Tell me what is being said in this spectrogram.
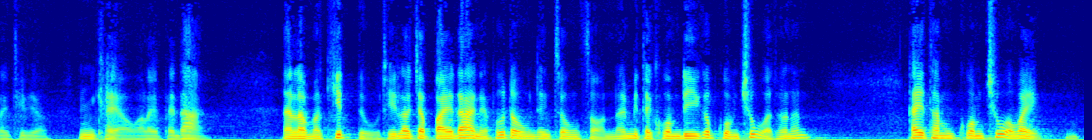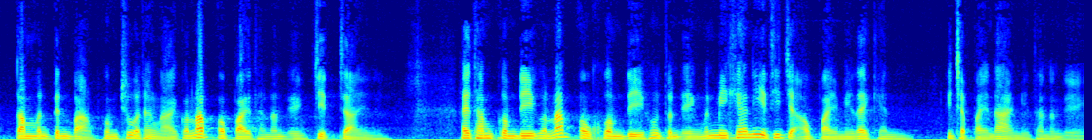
เลยทีเดียว ไม่มีใครเอาอะไรไปได้แต่เรามาคิดดูที่เราจะไปได้เนี่ยพระองค์ยังทรงสอนนะมีแต่ความดีกับความชั่วเท่านั้น ใครทำความชั่วไว้กรรมมันเป็นบาปความชั่วทั้งหลาย ก็รับเอาไปเท่านั้นเองจิตใจให้ทำความดีก็รับเอาความดีของตนเอง มันมีแค่นี้ที่จะเอาไปมีได้แค่นี้ที่จะไปได้มีเท่านั้นเอง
